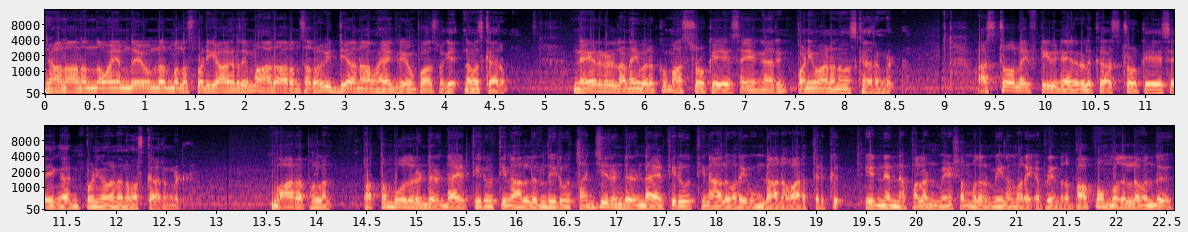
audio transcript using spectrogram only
ஞானானந்தமயம் தெய்வம் நிர்மலஸ்படிகாகிருதம் ஆதாரம் சர்வ வித்யாநாமயக்ரீவம் பாஸ்மகே. நமஸ்காரம். நேயர்கள் அனைவருக்கும் அஸ்ட்ரோ கேஎஸ் ஐயங்காரின் பணிவான நமஸ்காரங்கள். அஸ்ட்ரோ லைஃப் டிவி நேயர்களுக்கு அஸ்ட்ரோ கேஎஸ் ஐயங்காரின் பணிவான நமஸ்காரங்கள். வார பலன் பத்தொம்போது ரெண்டு ரெண்டாயிரத்தி இருபத்தி நாலுலேருந்து இருபத்தஞ்சு ரெண்டு ரெண்டாயிரத்தி இருபத்தி நாலு வரை உண்டான வாரத்திற்கு என்னென்ன பலன் மேஷம் முதல் மீனம் வரை அப்படின்றத பார்ப்போம். முதல்ல வந்து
